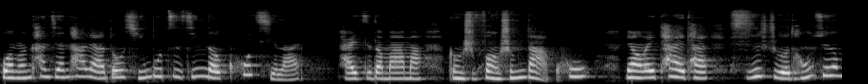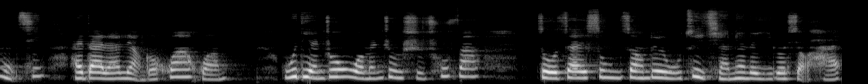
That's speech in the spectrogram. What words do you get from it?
我们看见他俩都情不自禁地哭起来。孩子的妈妈更是放声大哭。两位太太，死者同学的母亲，还带来两个花环。五点钟，我们正式出发。走在送葬队伍最前面的一个小孩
